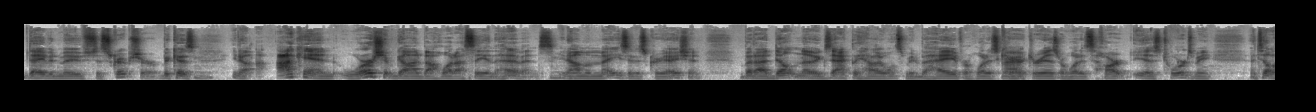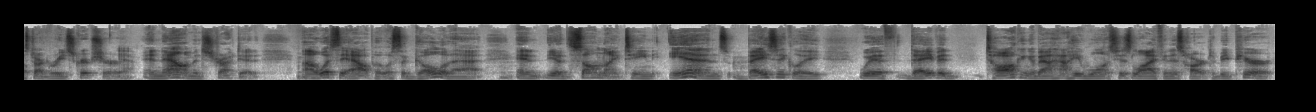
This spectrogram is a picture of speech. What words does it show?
David moves to Scripture because you know I can worship God by what I see in the heavens. You know, I'm amazed at His creation, but I don't know exactly how He wants me to behave or what His character is or what His heart is towards me until I started to read Scripture. Yeah. And now I'm instructed. Uh, what's the output? What's the goal of that? And you know, Psalm 19 ends basically with David talking about how he wants his life and his heart to be pure.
